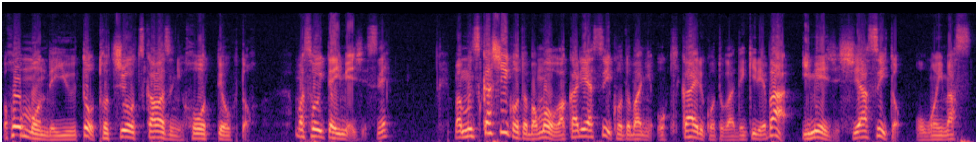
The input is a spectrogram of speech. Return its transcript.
本文で言うと土地を使わずに放っておくと。まあそういったイメージですね。まあ、難しい言葉も分かりやすい言葉に置き換えることができればイメージしやすいと思います。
